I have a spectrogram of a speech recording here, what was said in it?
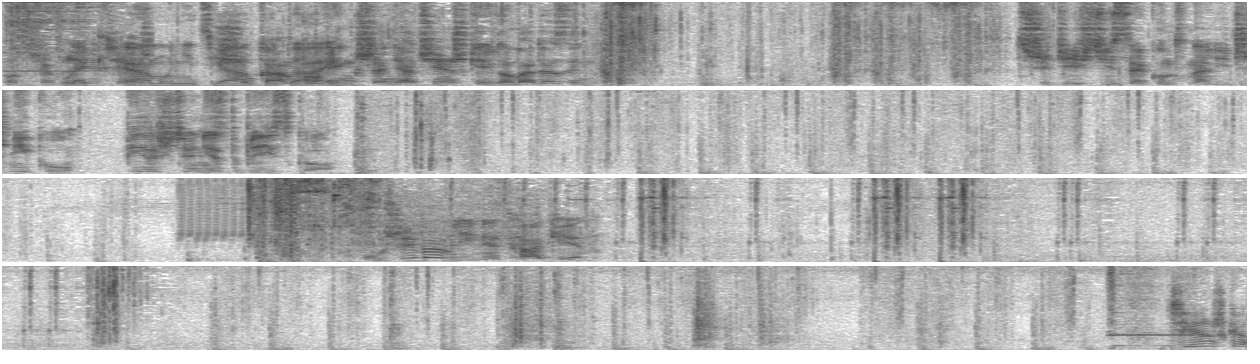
Potrzebuję Lekka amunicja Szukam tutaj. powiększenia ciężkiego magazynku. 30 sekund na liczniku. Pierścień jest blisko. Używam liny z hakiem. Ciężka,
